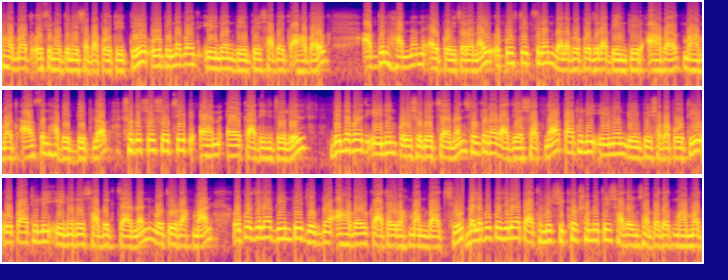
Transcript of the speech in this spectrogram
মোহাম্মদ ওসিমউদ্দিনের সভাপতিত্বে ও বিনাবাদ ইউনিয়ন বিএনপির সাবেক আহ্বায়ক আব্দুল হান্নান এর পরিচালনায় উপস্থিত ছিলেন বেলাব উপজেলা বিএনপির আহ্বায়ক মোহাম্মদ আহসান হাবিব বিপ্লব, সদস্য সচিব M A Kadir Jalil Brindabad union পরিষদের চেয়ারম্যান সুলতানা রাজিয়া স্বপ্না, পাটুলি ইউনিয়ন বিএনপির সভাপতি ও পাটুলি ইউনিয়নের সাবেক চেয়ারম্যান মতিউর রহমান, উপজেলা বিএনপির যুগ্ম আহ্বায়ক আতাউর রহমান বাদশু বেলাব উপজেলা প্রাথমিক শিক্ষক সমিতির সাধারণ সম্পাদক মোহাম্মদ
